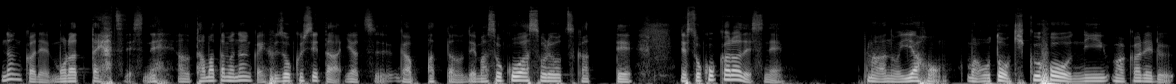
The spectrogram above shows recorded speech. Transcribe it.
なんかでもらったやつですね。あの、たまたまなんかに付属してたやつがあったので、まあ、そこはそれを使って、で、そこからですね、まあ、あの、イヤホン、まあ、音を聞く方に分かれる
